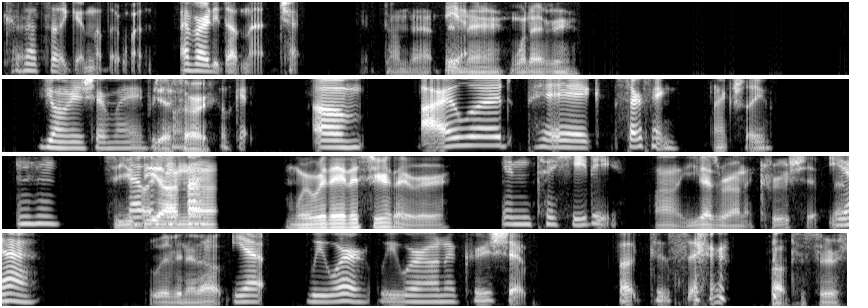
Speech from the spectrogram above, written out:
because Okay. that's like another one. I've already done that. Check. Done that, been Yeah. there, whatever. Do you want me to share my response? Yeah, sorry. Okay. Um, I would pick surfing actually. Mm-hmm. So you'd That be would be on. Uh, where were they this year? They were. In Tahiti. Wow, you guys were on a cruise ship. Then, Yeah, living it up, yeah, we were. We were on a cruise ship, about to surf. about to surf.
